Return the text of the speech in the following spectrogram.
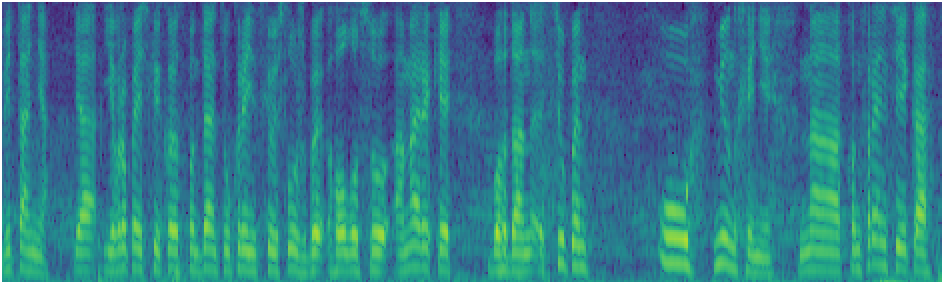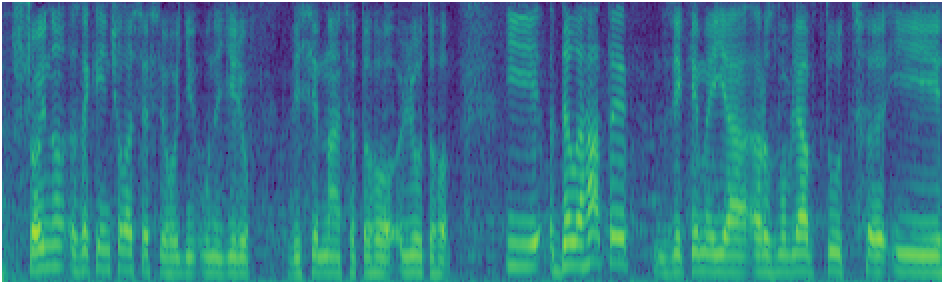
Вітання. Я європейський кореспондент Української служби голосу Америки Богдан Цюпин у Мюнхені на конференції, яка щойно закінчилася сьогодні у неділю, 18 лютого. І делегати, з якими я розмовляв тут, е, і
